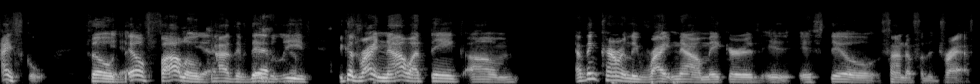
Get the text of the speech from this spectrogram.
high school, so Yeah. they'll follow Yeah. guys if they Definitely. believe. Because right now, I think, um, I think currently, right now, Makers is, is still signed up for the draft.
